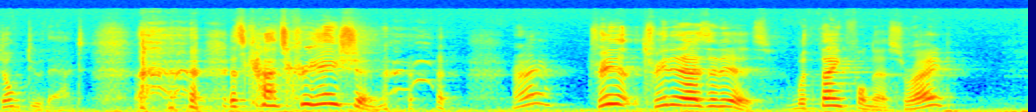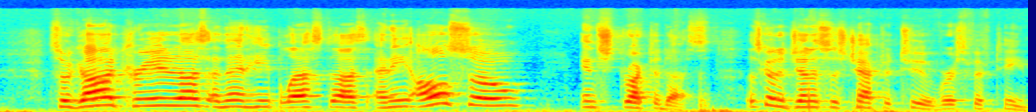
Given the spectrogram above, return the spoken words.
don't do that. it's God's creation, right? Treat it, treat it as it is with thankfulness, right? So God created us and then He blessed us and He also instructed us. Let's go to Genesis chapter 2, verse 15.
